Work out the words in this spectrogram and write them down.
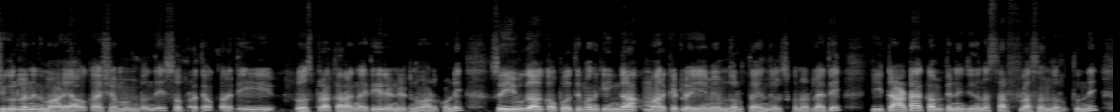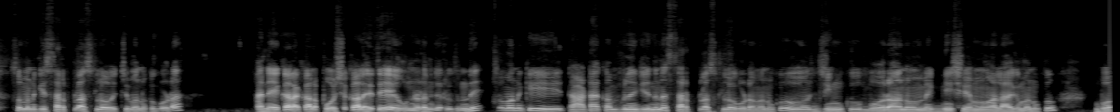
చిగురులు అనేది మాడే అవకాశం ఉంటుంది. సో ప్రతి ఒక్కరైతే ఈ డోస్ ప్రకారంగా అయితే ఈ రెండింటిని వాడుకోండి. సో ఇవి కాకపోతే మనకి ఇంకా మార్కెట్లో ఏమేమి దొరుకుతాయని తెలుసుకున్నట్లయితే ఈ టాటా కంపెనీకి చెందిన సర్ప్లస్ అని దొరుకుతుంది. సో మనకి సర్ప్లస్లో వచ్చి మనకు కూడా అనేక రకాల పోషకాలు అయితే ఉండడం జరుగుతుంది. సో మనకి టాటా కంపెనీకి చెందిన సర్ప్లస్లో కూడా మనకు జింకు బోరాను మెగ్నీషియము అలాగే మనకు బో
